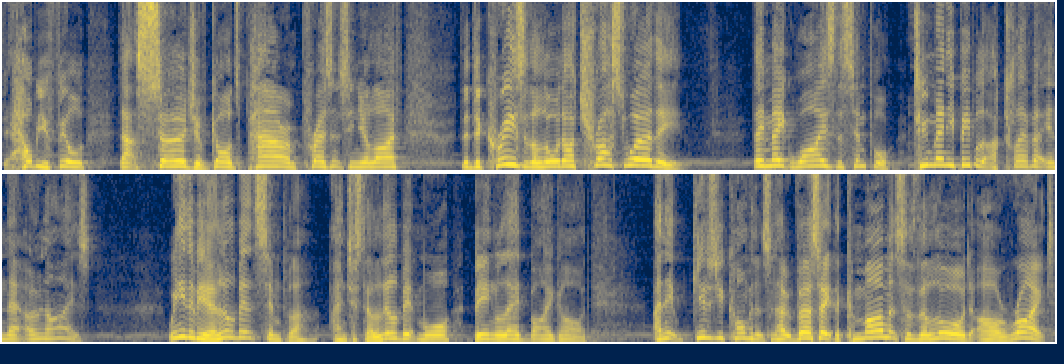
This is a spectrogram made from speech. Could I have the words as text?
to help you feel that surge of God's power and presence in your life. The decrees of the Lord are trustworthy. They make wise the simple. Too many people are clever in their own eyes. We need to be a little bit simpler and just a little bit more being led by God. And it gives you confidence and hope. Verse 8 the commandments of the Lord are right,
